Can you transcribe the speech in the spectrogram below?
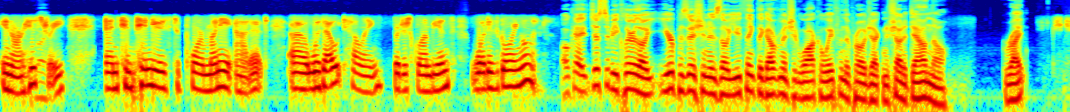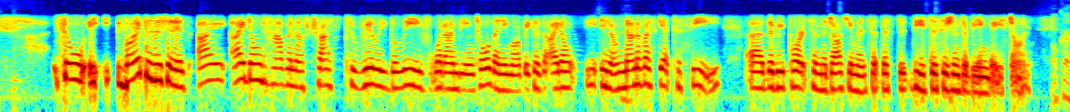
in our history right. and continues to pour money at it uh, without telling British Columbians what is going on. Okay, just to be clear though, your position is though you think the government should walk away from the project and shut it down though, right? So my position is I I don't have enough trust to really believe what I'm being told anymore because I don't you know none of us get to see uh, the reports and the documents that this, these decisions are being based on. Okay.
